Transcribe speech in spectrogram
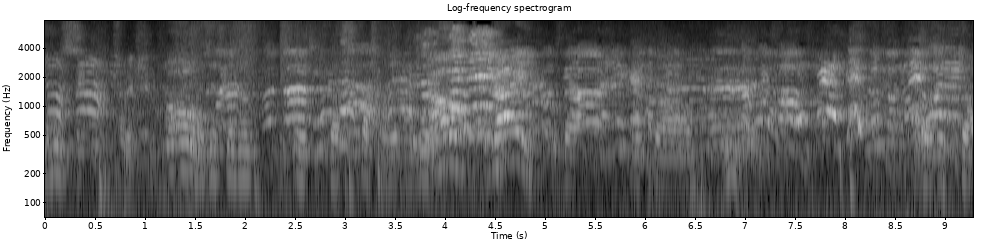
just gonna, it's, that's, that's my, my word. Oh, Jay. Is that with, um, with, uh,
